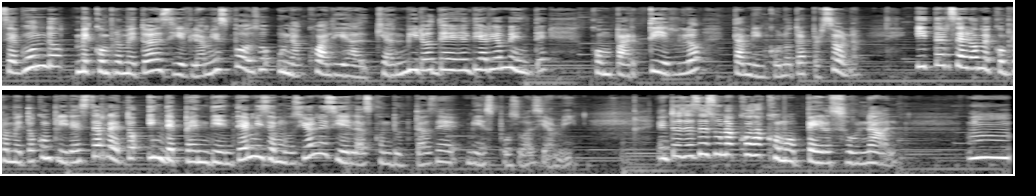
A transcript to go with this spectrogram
Segundo, me comprometo a decirle a mi esposo una cualidad que admiro de él diariamente compartirlo también con otra persona. Y tercero, me comprometo a cumplir este reto independiente de mis emociones y de las conductas de mi esposo hacia mí. Entonces es una cosa como personal. Mm,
